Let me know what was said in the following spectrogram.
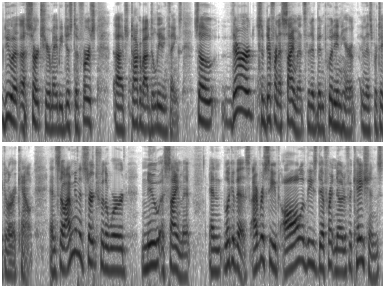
do a, a, search here, maybe just to first uh, talk about deleting things. So there are some different assignments that have been put in here in this particular account. And so I'm going to search for the word new assignment. And look at this. I've received all of these different notifications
